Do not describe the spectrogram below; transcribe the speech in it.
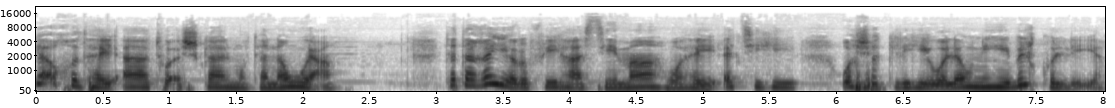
يأخذ هيئات وأشكال متنوعة تتغير فيها سيماه وهيئته وشكله ولونه بالكلية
